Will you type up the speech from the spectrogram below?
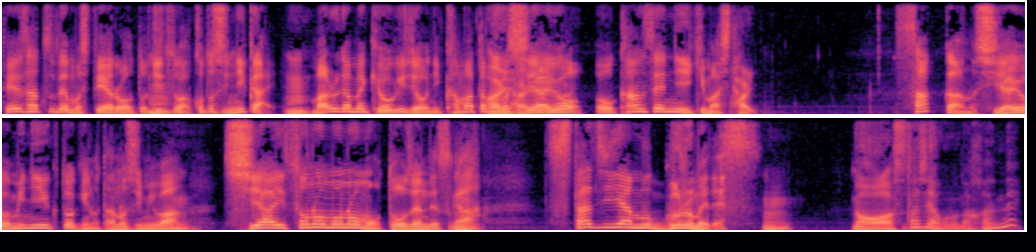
偵察でもしてやろうと、実は今年2回、丸亀競技場に蒲田の試合を観戦に行きました。はい。サッカーの試合を見に行く時の楽しみは、試合そのものも当然ですが、スタジアムグルメです。ああスタジアムの中にね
